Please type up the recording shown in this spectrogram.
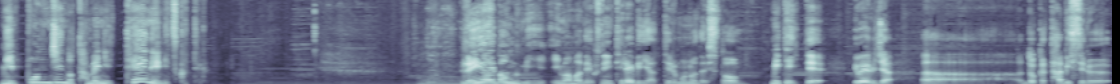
日本人のために丁寧に作ってる。恋愛番組、今まで普通にテレビでやってるものですと、見ていて、いわゆるじゃあ、あーどっか旅する、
